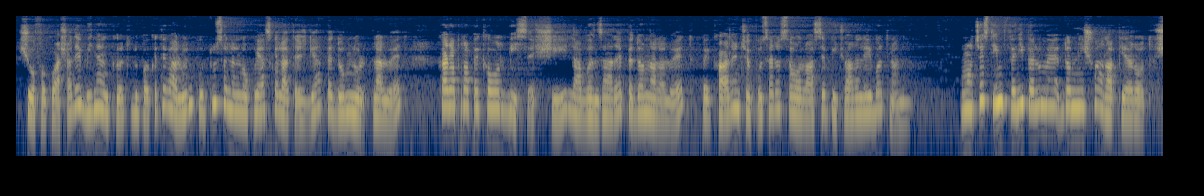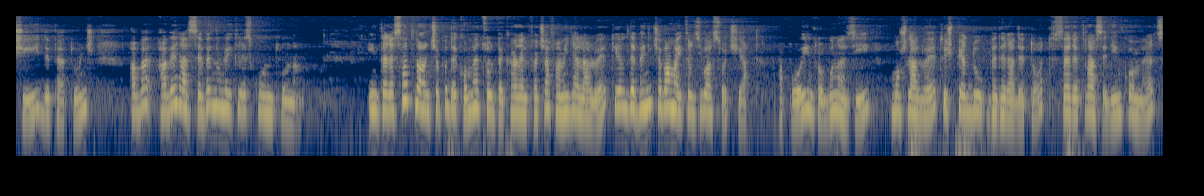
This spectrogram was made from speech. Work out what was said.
și o făcu așa de bine încât, după câteva luni, putu să-l înlocuiască la teșghea pe domnul Laluet, care aproape că orbise, și, la vânzare, pe doamna Laluet, pe care începuseră să o lase picioarele ei bătrâne. În acest timp veni pe lume domnișoara Pierrot și, de pe atunci, averea Sevenului crescu într-una. Interesat la început de comerțul pe care îl făcea familia Laluet, el deveni ceva mai târziu asociat. Apoi, într-o bună zi, Moș Laluet își pierdu vederea de tot, se retrase din comerț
